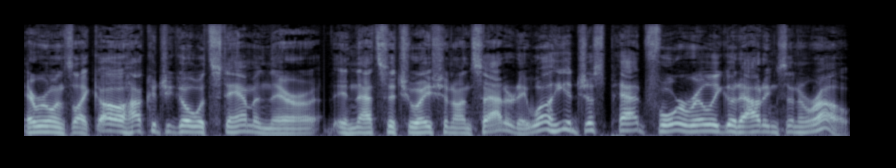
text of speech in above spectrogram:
everyone's like, oh, how could you go with Stammen there in that situation on Saturday? Well, he had just had four really good outings in a row.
